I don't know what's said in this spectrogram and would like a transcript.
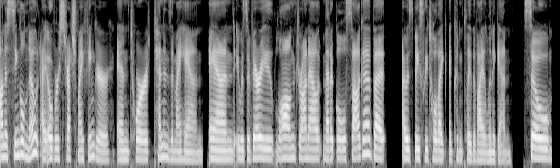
on a single note, I overstretched my finger and tore tendons in my hand. And it was a very long, drawn out medical saga, but I was basically told I, I couldn't play the violin again. So,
